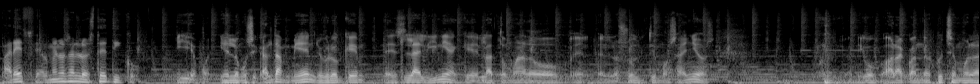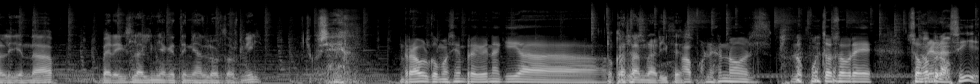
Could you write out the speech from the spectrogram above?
Parece, al menos en lo estético. Y, en lo musical también, yo creo que es la línea que él ha tomado en, en los últimos años. Digo, ahora cuando escuchemos la leyenda veréis la línea que tenían los 2000. Yo qué sé. Raúl, como siempre, viene aquí a, Tocar pues las narices. a ponernos los puntos sobre, sobre No, pero las sí.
